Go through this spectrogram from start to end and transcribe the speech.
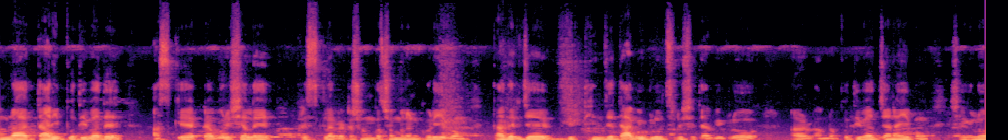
আমরা তারই প্রতিবাদে আজকে একটা বরিশালে প্রেস ক্লাবে একটা সংবাদ সম্মেলন করি এবং তাদের যে ভিত্তিহীন যে দাবিগুলো ছিল সেই দাবিগুলো আর আমরা প্রতিবাদ জানাই এবং সেগুলো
